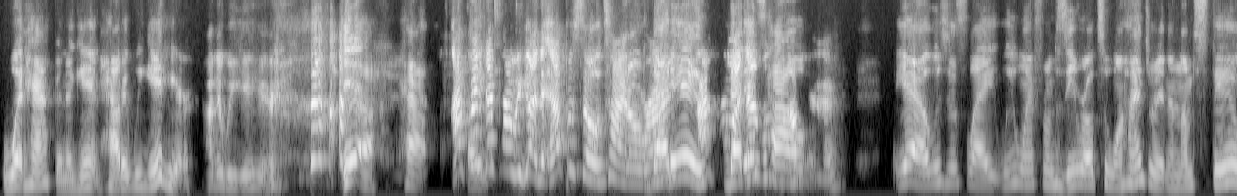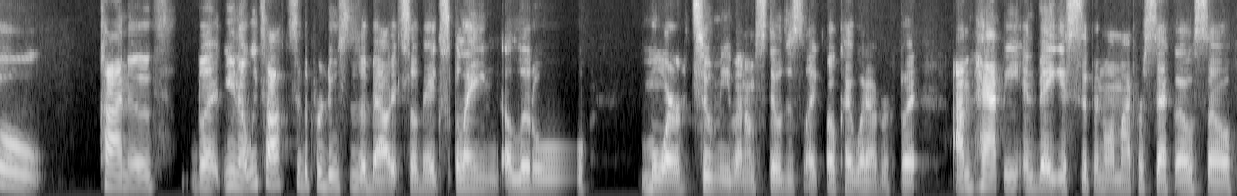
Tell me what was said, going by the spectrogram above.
what happened. Again, how did we get here? How did we get here? Yeah, how? I think Like- that's how we got the episode title, right? That is- feel that is how- okay. Yeah, it was just like we went from zero to 100, and I'm still kind of, but you know, we talked to the producers about it, so they explained a little more to me, but I'm still just like, okay, whatever. But I'm happy in Vegas sipping on my Prosecco. So,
